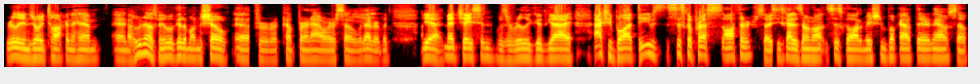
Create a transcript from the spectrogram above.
Really enjoyed talking to him. And uh, who knows, maybe we'll get him on the show uh, for a cup for an hour or so, whatever. But yeah, met Jason was a really good guy. Actually bought he was Cisco Press author, so he's got his own Cisco automation book out there now. So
